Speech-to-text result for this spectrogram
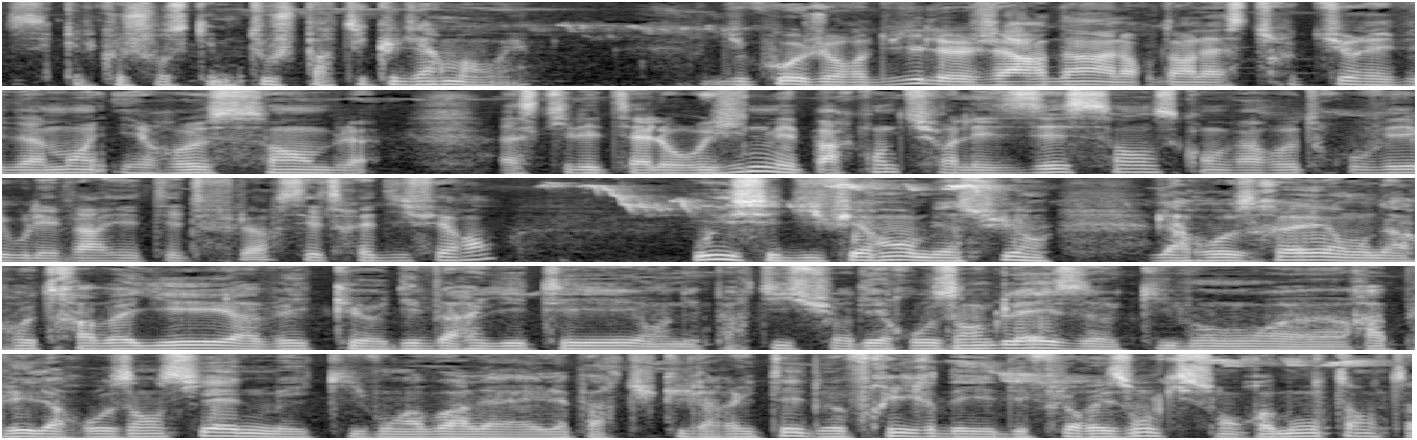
c'est quelque chose qui me touche particulièrement, ouais. Du coup, aujourd'hui, le jardin, alors dans la structure, évidemment, il ressemble à ce qu'il était à l'origine, mais par contre, sur les essences qu'on va retrouver ou les variétés de fleurs, c'est très différent? Oui, c'est différent, bien sûr. La roseraie, on a retravaillé avec euh, des variétés. On est parti sur des roses anglaises qui vont euh, rappeler la rose ancienne, mais qui vont avoir la, particularité d'offrir des, floraisons qui sont remontantes.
